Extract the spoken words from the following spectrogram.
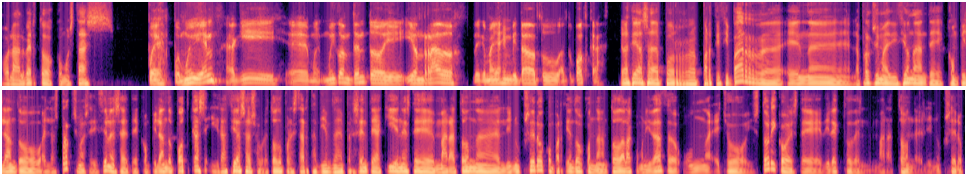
Hola Alberto, ¿cómo estás? Pues, pues muy bien, aquí eh, muy, contento y, honrado de que me hayas invitado a tu, podcast. Gracias eh, por participar eh, en eh, la próxima edición de Compilando, en las próximas ediciones de Compilando Podcast y gracias sobre todo por estar también presente aquí en este maratón Linuxero, compartiendo con toda la comunidad un hecho histórico, este directo del maratón Linuxero.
